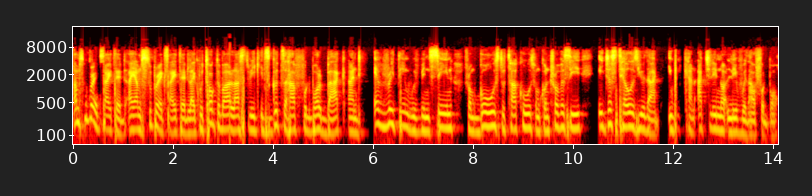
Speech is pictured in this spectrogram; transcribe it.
I'm super excited. I am super excited. Like we talked about last week, it's good to have football back and everything we've been seeing from goals to tackles, from controversy, it just tells you that we can actually not live without football.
